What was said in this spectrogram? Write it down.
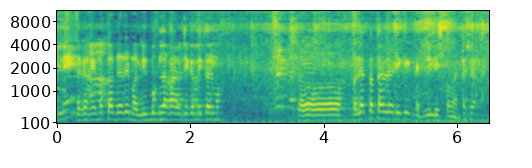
Ini? Dagang kay motor dere maglibog lang ka sa gamiton mo. So, balat pa talo dikik nagilis pa man. Asya.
